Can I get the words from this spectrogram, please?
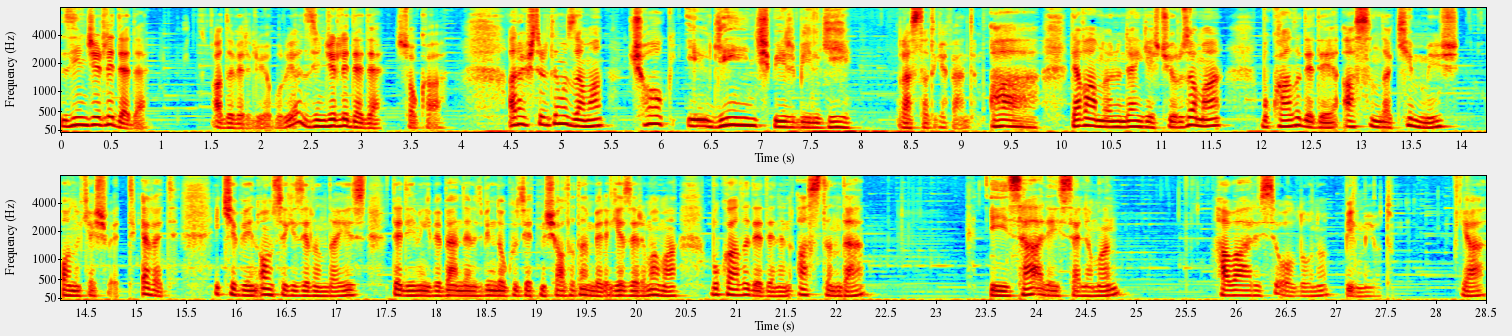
Zincirli Dede adı veriliyor buraya. Zincirli Dede Sokağı. Araştırdığımız zaman çok ilginç bir bilgi rastladık efendim. Aa, devamlı önünden geçiyoruz ama Bukalı Dede aslında kimmiş onu keşfettik. Evet 2018 yılındayız. Dediğim gibi bendeniz 1976'dan beri gezerim ama Bukalı Dede'nin aslında İsa Aleyhisselam'ın havarisi olduğunu bilmiyordum. Ya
